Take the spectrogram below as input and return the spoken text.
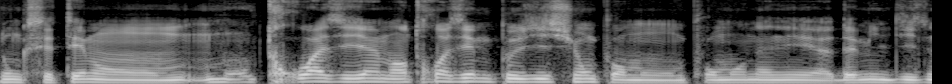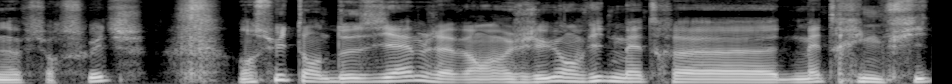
Donc c'était mon, mon troisième en troisième position pour mon pour mon année euh, 2019 sur Switch. Ensuite en deuxième j'ai eu envie de mettre euh, de mettre Ring Fit.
